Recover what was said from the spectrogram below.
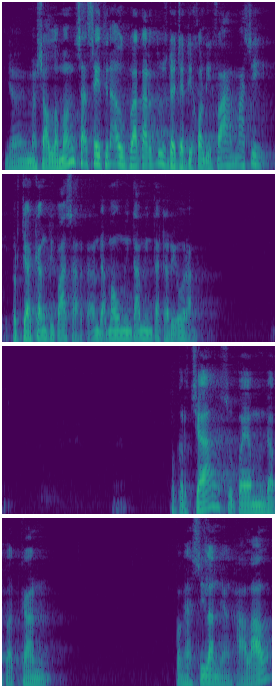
Ya, masya Allah, memang Sayyidina Abu Bakar itu sudah jadi khalifah masih berdagang di pasar karena tidak mau minta-minta dari orang. Bekerja supaya mendapatkan penghasilan yang halal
